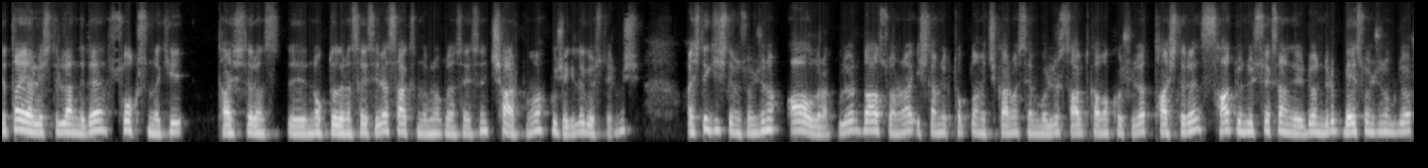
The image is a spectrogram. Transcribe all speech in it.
Yatay yerleştirilen de sol kısımdaki taşların e, noktaların sayısıyla sağ kısımdaki noktaların sayısının çarpımı bu şekilde gösterilmiş. Aşağıdaki işlemin sonucunu A olarak buluyor. Daha sonra işlemdeki toplam ve çıkarma sembolleri sabit kalma koşuluyla taşları saat yönünde 180 derece döndürüp B sonucunu buluyor.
